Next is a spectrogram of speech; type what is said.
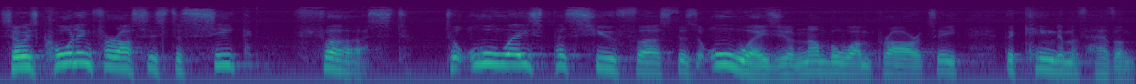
So his calling for us is to seek first, to always pursue first, as always your number one priority, the kingdom of heaven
